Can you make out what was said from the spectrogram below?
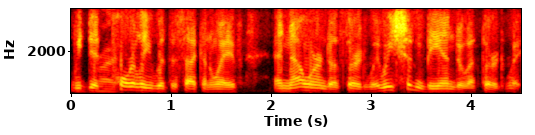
we did right. poorly with the second wave, and now we're into a third wave. We shouldn't be into a third wave.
